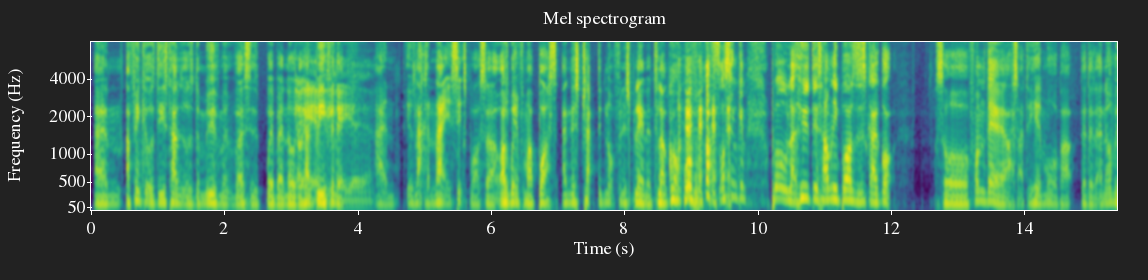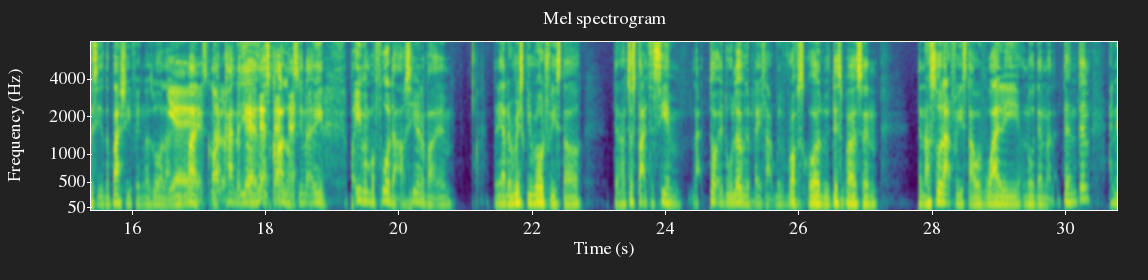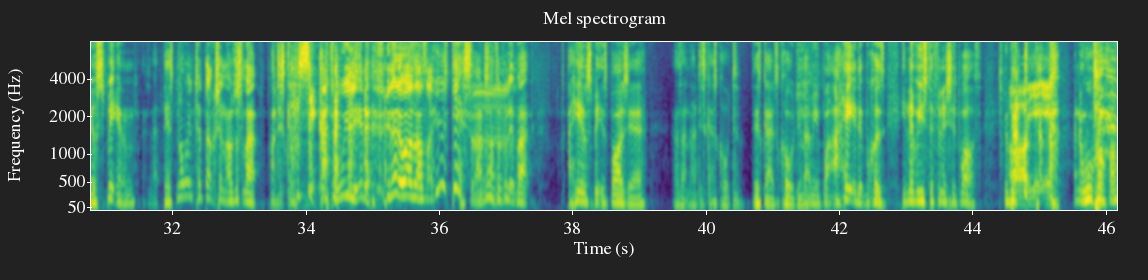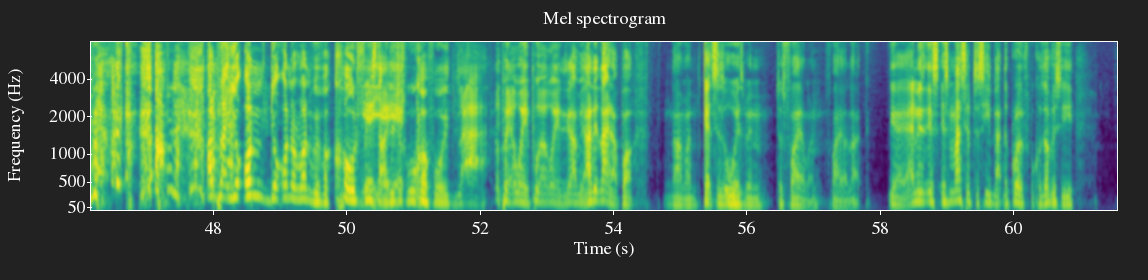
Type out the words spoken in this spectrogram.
And I think it was these times it was the movement versus Boy Better Know. Oh, they had yeah, beef in it Yeah, yeah. and it was like a 96 bar. So I was waiting for my boss and this track did not finish playing until I got my bus. I was thinking, bro, like, who's this? How many bars has this guy got? So from there, I started to hear more about, da, da, da. and obviously the Bashy thing as well. Like, Yeah, mad. yeah, like, kind of, yeah, it's Carlos? You know what I mean? But even before that, I was hearing about him. Then he had a risky road freestyle. Then I just started to see him like dotted all over the place, like with Ruff Sqwad, with this person. Then I saw that freestyle with Wiley and all them, like that. dun dun, and he was spitting. Like, There's no introduction. I was just like, oh, this guy's sick. I had to wheel it in it. You know what I was? I was like, who's this? And I just had to pull it back. I hear him spit his bars, yeah. I was like, nah, this guy's cold. This guy's cold. You know what I mean? But I hated it because he never used to finish his bars. He'd be oh, like, Oh yeah, yeah. and then walk off. I'm like, I'm like, I'm like, you're on, you're on a run with a cold Yeah, freestyle. yeah, and you yeah. just walk off or like, put it away, put it away. You know what I mean? I didn't like that, but nah, man, Ghetts has always been just fire, man, fire. Like, yeah, and it's it's, it's massive to see like the growth because obviously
